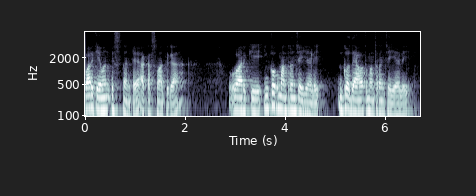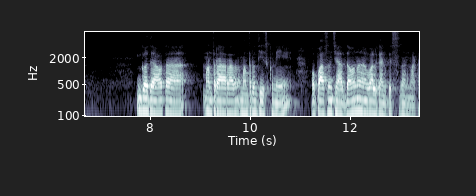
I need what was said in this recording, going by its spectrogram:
వారికి ఏమనిపిస్తుంది అంటే అకస్మాత్తుగా వారికి ఇంకొక మంత్రం చేయాలి ఇంకో దేవత మంత్రం చేయాలి ఇంకో దేవత మంత్రారాధన మంత్రం తీసుకుని ఉపాసన చేద్దామని వాళ్ళకి అనిపిస్తుంది అనమాట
